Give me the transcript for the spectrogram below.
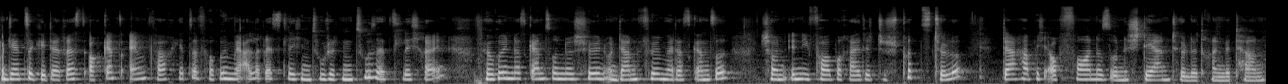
Und jetzt geht der Rest auch ganz einfach. Jetzt verrühren wir alle restlichen Zutaten zusätzlich rein, verrühren das Ganze wunderschön und dann füllen wir das Ganze schon in die vorbereitete Spritztülle. Da habe ich auch vorne so eine Sterntülle dran getan.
